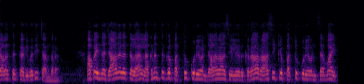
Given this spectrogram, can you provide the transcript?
ஜலத்துக்கு அதிபதி சந்திரன். அப்போ இந்த ஜாதகத்தில் லக்னத்துக்கு பத்துக்குரியவன் ஜலராசியில் இருக்கிறார் ராசிக்கு பத்துக்குரியவன் செவ்வாய்.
